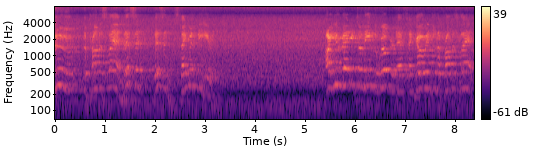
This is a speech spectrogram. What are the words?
to the promised land. Listen, listen, stay with me here. Are you ready to leave the wilderness and go into the promised land?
